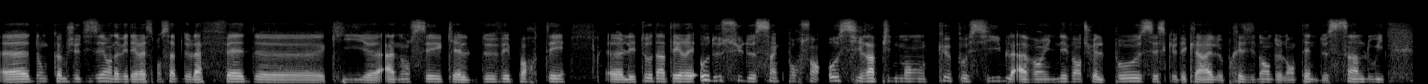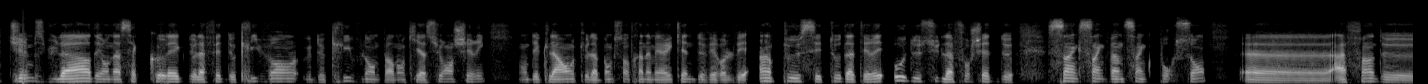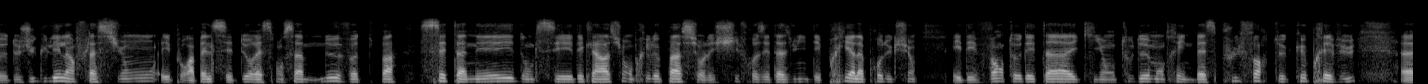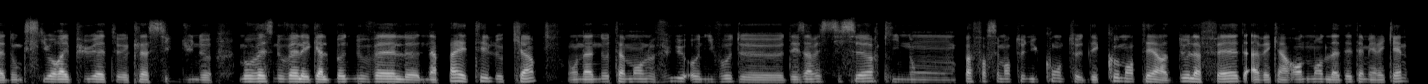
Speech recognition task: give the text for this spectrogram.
Euh, donc, comme je disais, on avait des responsables de la Fed euh, qui euh, annonçaient qu'elle devait porter les taux d'intérêt au-dessus de 5% aussi rapidement que possible avant une éventuelle pause. C'est ce que déclarait le président de l'antenne de Saint-Louis, James Bullard. Et on a sa collègue de la Fed de Cleveland, de Cleveland pardon, qui a surenchéri en déclarant que la Banque centrale américaine devait relever un peu ses taux d'intérêt au-dessus de la fourchette de 5-5-25% afin de, de juguler l'inflation et pour rappel, ces deux responsables ne votent pas cette année. Donc ces déclarations ont pris le pas sur les chiffres aux États-Unis des prix à la production et des ventes au détail qui ont tous deux montré une baisse plus forte que prévu. Euh, donc ce qui aurait pu être classique d'une mauvaise nouvelle égale bonne nouvelle n'a pas été le cas. On a notamment vu au niveau de, des investisseurs qui n'ont pas forcément tenu compte des commentaires de la Fed avec un rendement de la dette américaine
